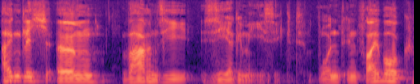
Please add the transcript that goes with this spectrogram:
eigentlich ähm, waren sie sehr gemäßigt. Und in Freiburg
